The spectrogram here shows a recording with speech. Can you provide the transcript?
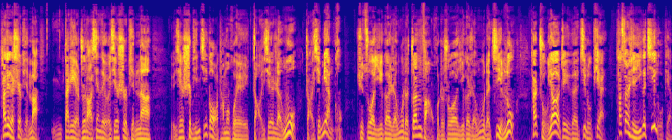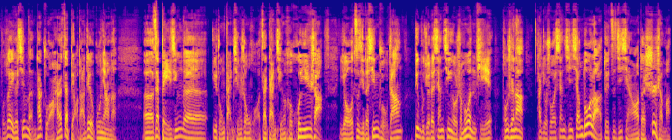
他这个视频吧，大家也知道，现在有一些视频呢，有一些视频机构他们会找一些人物，找一些面孔去做一个人物的专访，或者说一个人物的记录。他主要这个纪录片，它算是一个纪录片，不算一个新闻，它主要还是在表达这个姑娘呢。呃，在北京的一种感情生活，在感情和婚姻上有自己的新主张，并不觉得相亲有什么问题。同时呢，他就说相亲相多了，对自己想要的是什么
